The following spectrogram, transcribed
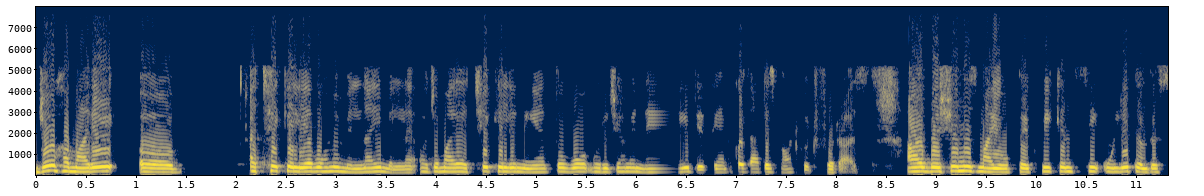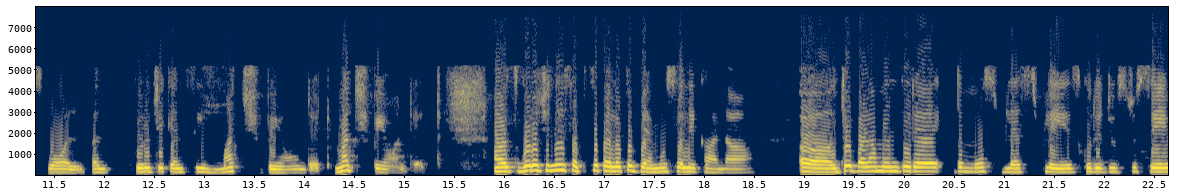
जो हमारे uh, अच्छे के लिए वो हमें मिलना ही मिलना है और जो हमारे अच्छे के लिए नहीं है तो वो गुरु जी हमें नहीं देते हैं because that is not good for us our vision is myopic we can see only till this wall but Guru ji can see much beyond it much beyond it और गुरु जी ने सबसे पहले तो बेमो से निकाला। uh, जो बड़ा मंदिर है द मोस्ट ब्लेस्ड प्लेस गुरु जी टू से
